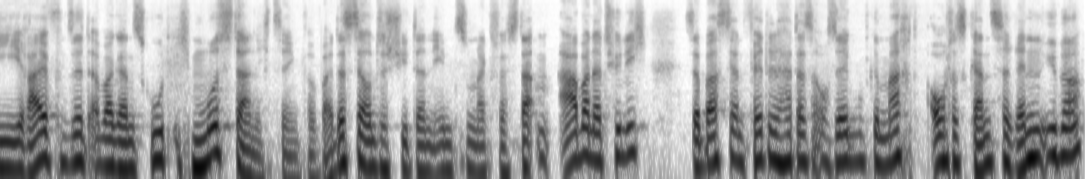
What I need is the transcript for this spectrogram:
Die Reifen sind aber ganz gut. Ich muss da nicht zwingend vorbei. Das ist der Unterschied dann eben zu Max Verstappen. Aber natürlich, Sebastian Vettel hat das auch sehr gut gemacht, auch das ganze Rennen über.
